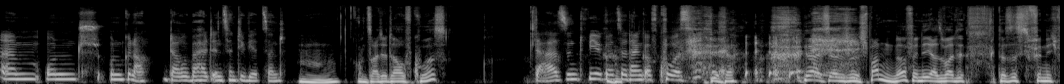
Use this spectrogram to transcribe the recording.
ähm, und, und genau, darüber halt incentiviert sind. Mhm. Und seid ihr da auf Kurs? Da sind wir Gott sei Dank auf Kurs. ja. ja, ist ja spannend, ne, finde ich. Also, weil das ist, finde ich,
